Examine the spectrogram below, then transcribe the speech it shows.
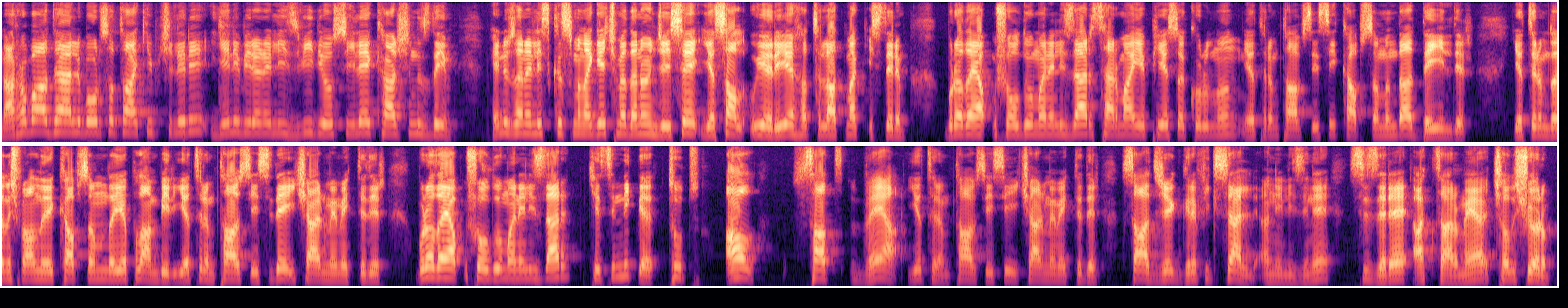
Merhaba değerli borsa takipçileri. Yeni bir analiz videosu ile karşınızdayım. Henüz analiz kısmına geçmeden önce ise yasal uyarıyı hatırlatmak isterim. Burada yapmış olduğum analizler Sermaye Piyasa Kurulu'nun yatırım tavsiyesi kapsamında değildir. Yatırım danışmanlığı kapsamında yapılan bir yatırım tavsiyesi de içermemektedir. Burada yapmış olduğum analizler kesinlikle tut, al, sat veya yatırım tavsiyesi içermemektedir. Sadece grafiksel analizini sizlere aktarmaya çalışıyorum.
